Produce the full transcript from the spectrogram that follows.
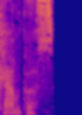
campus.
